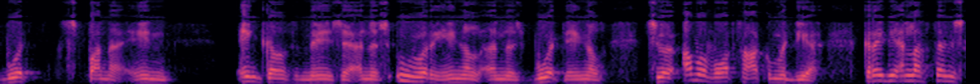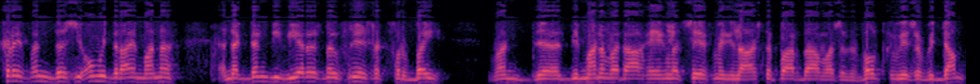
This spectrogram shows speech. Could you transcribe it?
bootspanne en enkels mense en is oorhengel en is boothengel. So almal word geakkommodeer. Kry die inligting, skryf in, dis die om die draai manne en ek dink die weer is nou vreeslik verby want eh, die manne wat daar gehengel het sê vir my die laaste paar dae was dit wild geweest op die dam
